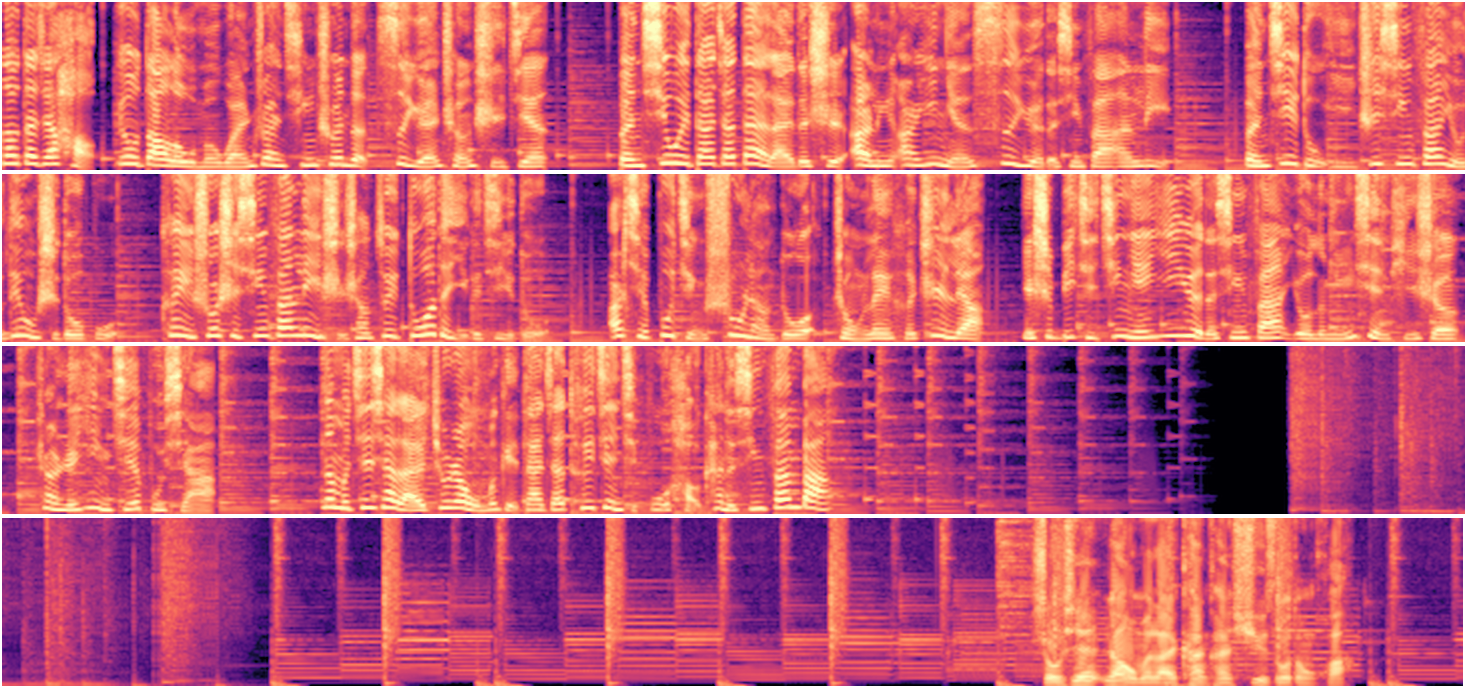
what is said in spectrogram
Hello，大家好，又到了我们玩转青春的次元城时间。本期为大家带来的是二零二一年四月的新番安利。本季度已知新番有六十多部，可以说是新番历史上最多的一个季度。而且不仅数量多，种类和质量也是比起今年一月的新番有了明显提升，让人应接不暇。那么接下来就让我们给大家推荐几部好看的新番吧。首先，让我们来看看续作动画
